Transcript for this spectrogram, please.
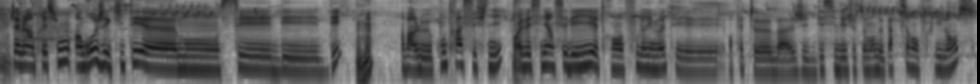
Mm. J'avais l'impression, en gros, j'ai quitté euh, mon CDD. Mhm. Enfin, le contrat, c'est fini. Je Ouais. devais signer un CDI, être en full remote, et en fait, euh, bah, j'ai décidé justement de partir en freelance.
